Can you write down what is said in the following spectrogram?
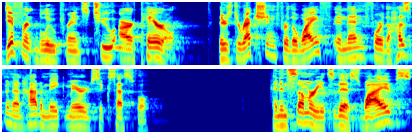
different blueprints to our peril. There's direction for the wife and then for the husband on how to make marriage successful. And in summary, it's this Wives,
